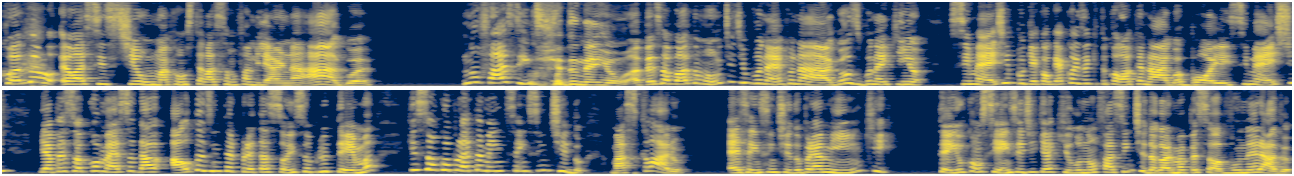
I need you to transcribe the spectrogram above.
quando eu assisti uma constelação familiar na água, não faz sentido nenhum. A pessoa bota um monte de boneco na água, os bonequinhos se mexem, porque qualquer coisa que tu coloca na água boia e se mexe, e a pessoa começa a dar altas interpretações sobre o tema que são completamente sem sentido. Mas claro, é sem sentido para mim que tenho consciência de que aquilo não faz sentido. Agora, uma pessoa vulnerável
